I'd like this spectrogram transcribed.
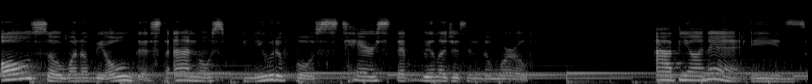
also one of the oldest and most beautiful stair-step villages in the world. Abyaneh is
